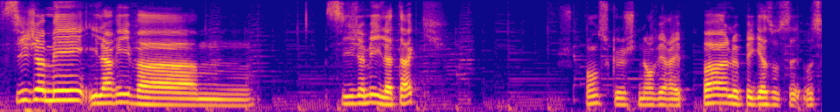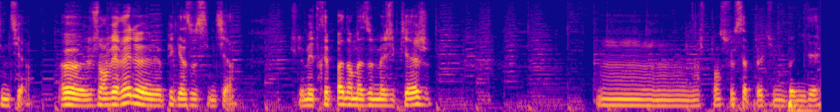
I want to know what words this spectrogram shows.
Si jamais il arrive à... Hum, si jamais il attaque, pense que je n'enverrai pas le Pégase au, cimetière. Euh, j'enverrai le, Pégase au cimetière. Je le mettrai pas dans ma zone magie piège. Hum, je pense que ça peut être une bonne idée.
